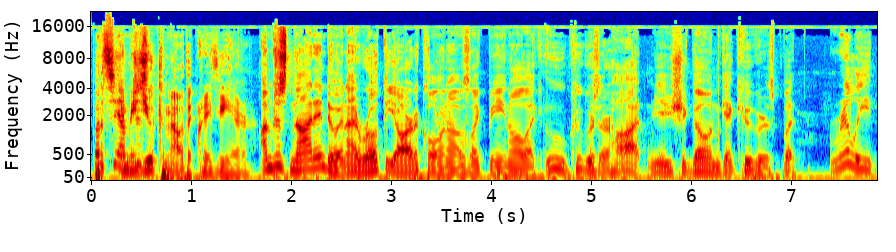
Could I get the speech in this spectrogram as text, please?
but see, I'm and then just you come out with the crazy hair. I'm just not into it. And I wrote the article and I was like being all like, "Ooh, cougars are hot. Yeah, you should go and get cougars." But really,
